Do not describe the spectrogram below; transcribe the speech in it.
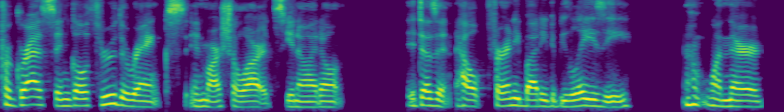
progress and go through the ranks in martial arts you know i don't it doesn't help for anybody to be lazy when they're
